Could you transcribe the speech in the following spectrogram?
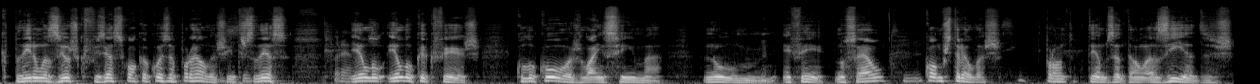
que pediram a Zeus que fizesse qualquer coisa por elas, Sim. intercedesse. Por elas. Ele, ele o que é que fez? Colocou-as lá em cima, no, enfim, no céu, Sim. como estrelas. Sim. Pronto, temos então as Íades,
